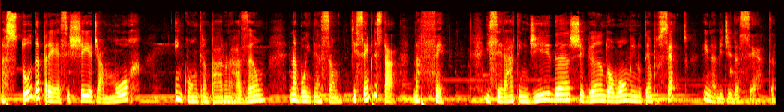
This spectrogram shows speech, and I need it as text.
mas toda prece cheia de amor encontra amparo na razão, na boa intenção, que sempre está na fé e será atendida chegando ao homem no tempo certo e na medida certa.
